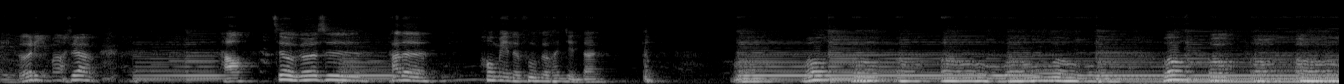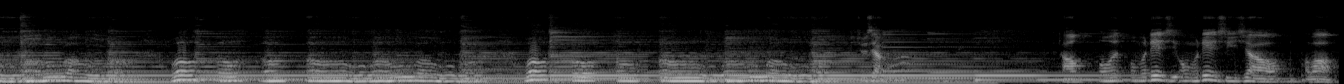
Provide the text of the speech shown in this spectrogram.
哎合理吗？这样。好，这首歌是它的后面的副歌很简单。就这样。好，我们我们练习，我们练习一下哦，好不好？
